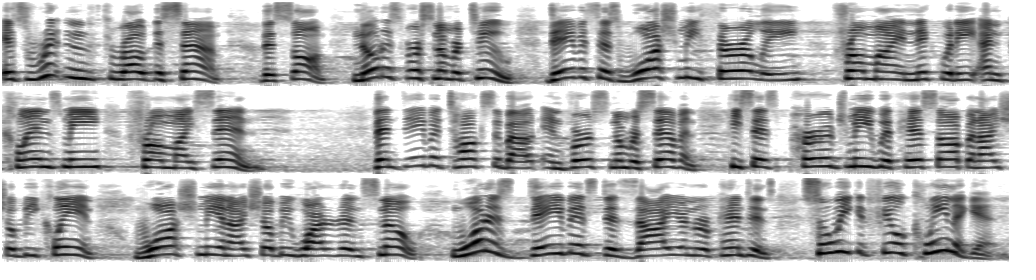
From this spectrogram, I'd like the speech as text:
It's written throughout the psalm. This psalm. Notice verse number two. David says, "Wash me thoroughly from my iniquity and cleanse me from my sin." Then David talks about in verse number seven, he says, Purge me with hyssop and I shall be clean. Wash me and I shall be whiter than snow. What is David's desire and repentance? So he could feel clean again.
